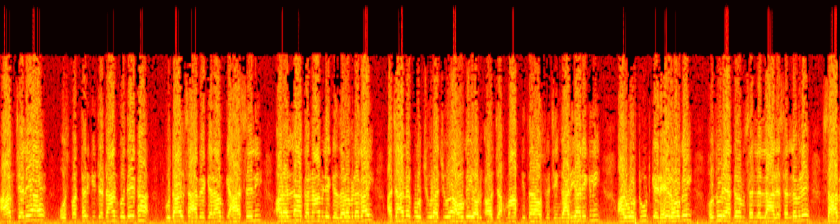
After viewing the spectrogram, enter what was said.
آپ چلے آئے، اس پتھر کی چٹان کو دیکھا، کدال صاحب کرام کے ہاتھ سے لی اور اللہ کا نام لے کے ضرب لگائی۔ اچانک وہ چورا چورا ہو گئی اور اور چکماق کی طرح اس میں چنگاریاں نکلی اور وہ ٹوٹ کے ڈھیر ہو گئی۔ حضور اکرم صلی اللہ علیہ وسلم نے صاحب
